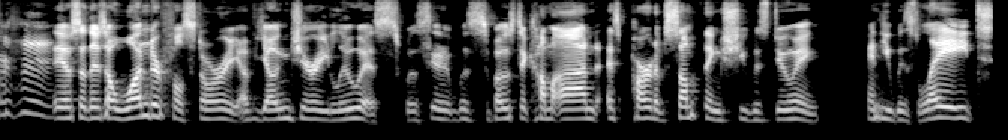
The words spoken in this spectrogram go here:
Mm-hmm. You know, so there's a wonderful story of young Jerry Lewis was uh, was supposed to come on as part of something she was doing, and he was late.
